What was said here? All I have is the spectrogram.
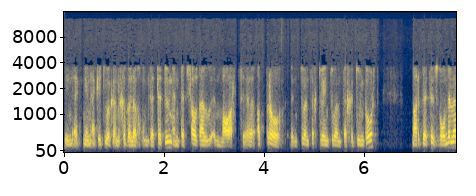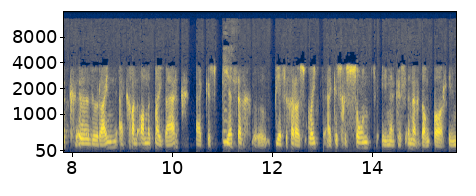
en ek meen ek het ook ingewillig om dit te doen en dit sal nou in Maart, uh, April in 2022 gedoen word maar dit is wonderlik uh, Lorraine. Ek gaan aan met my werk. Ek is besig uh, besiger as ooit. Ek is gesond en ek is innig dankbaar en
